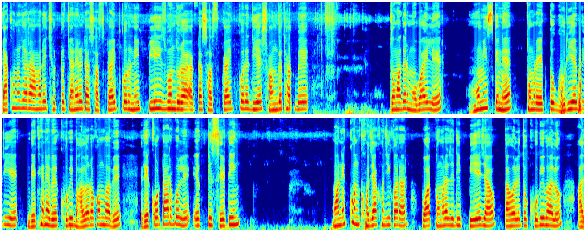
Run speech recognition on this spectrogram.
এখনও যারা আমার এই ছোট্ট চ্যানেলটা সাবস্ক্রাইব করনি প্লিজ বন্ধুরা একটা সাবস্ক্রাইব করে দিয়ে সঙ্গে থাকবে। তোমাদের মোবাইলের হোম স্ক্রিনে তোমরা একটু ঘুরিয়ে ফিরিয়ে দেখে নেবে, খুবই ভালো রকমভাবে রেকর্ডার বলে একটি সেটিং অনেকক্ষণ খোঁজাখুঁজি করার পর তোমরা যদি পেয়ে যাও, তাহলে তো খুবই ভালো। আর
